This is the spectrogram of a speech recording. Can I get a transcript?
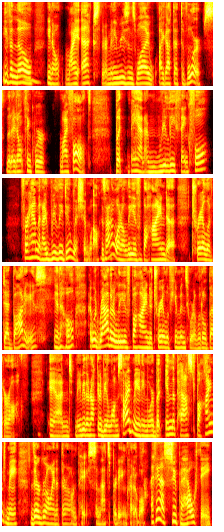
even though, mm. you know, my ex, there are many reasons why I got that divorce that I don't think were my fault. But man, I'm really thankful for him. And I really do wish him well because I don't want to leave behind a trail of dead bodies. You know, I would rather leave behind a trail of humans who are a little better off. And maybe they're not going to be alongside me anymore, but in the past behind me, they're growing at their own pace. And that's pretty incredible. I think that's super healthy.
